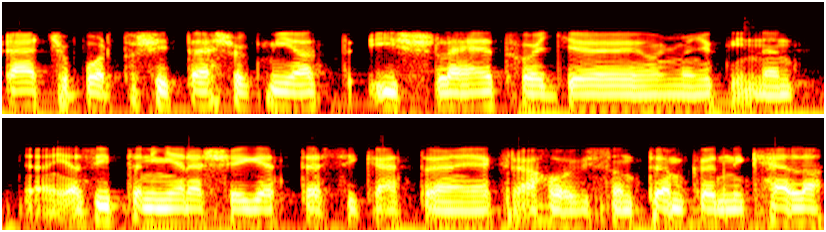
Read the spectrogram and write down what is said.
átcsoportosítások miatt is lehet, hogy, hogy mondjuk innen az itteni nyereséget teszik át olyan helyekre, ahol viszont tömködni kell a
